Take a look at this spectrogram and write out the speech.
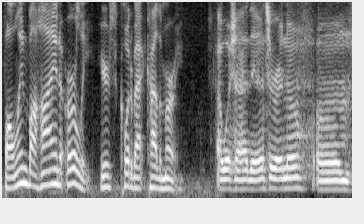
Falling behind early. Here's quarterback Kyler Murray. I wish I had the answer right now. Um,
